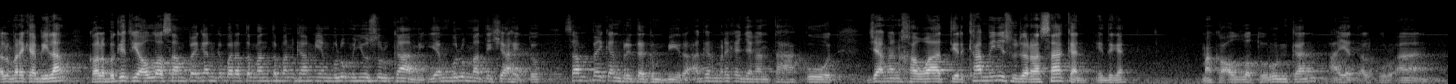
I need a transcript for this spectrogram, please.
Lalu mereka bilang, kalau begitu ya Allah sampaikan kepada teman-teman kami yang belum menyusul kami, yang belum mati syahid itu, sampaikan berita gembira agar mereka jangan takut, jangan khawatir. Kami ini sudah rasakan, gitu kan? Maka Allah turunkan ayat Al-Quran.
